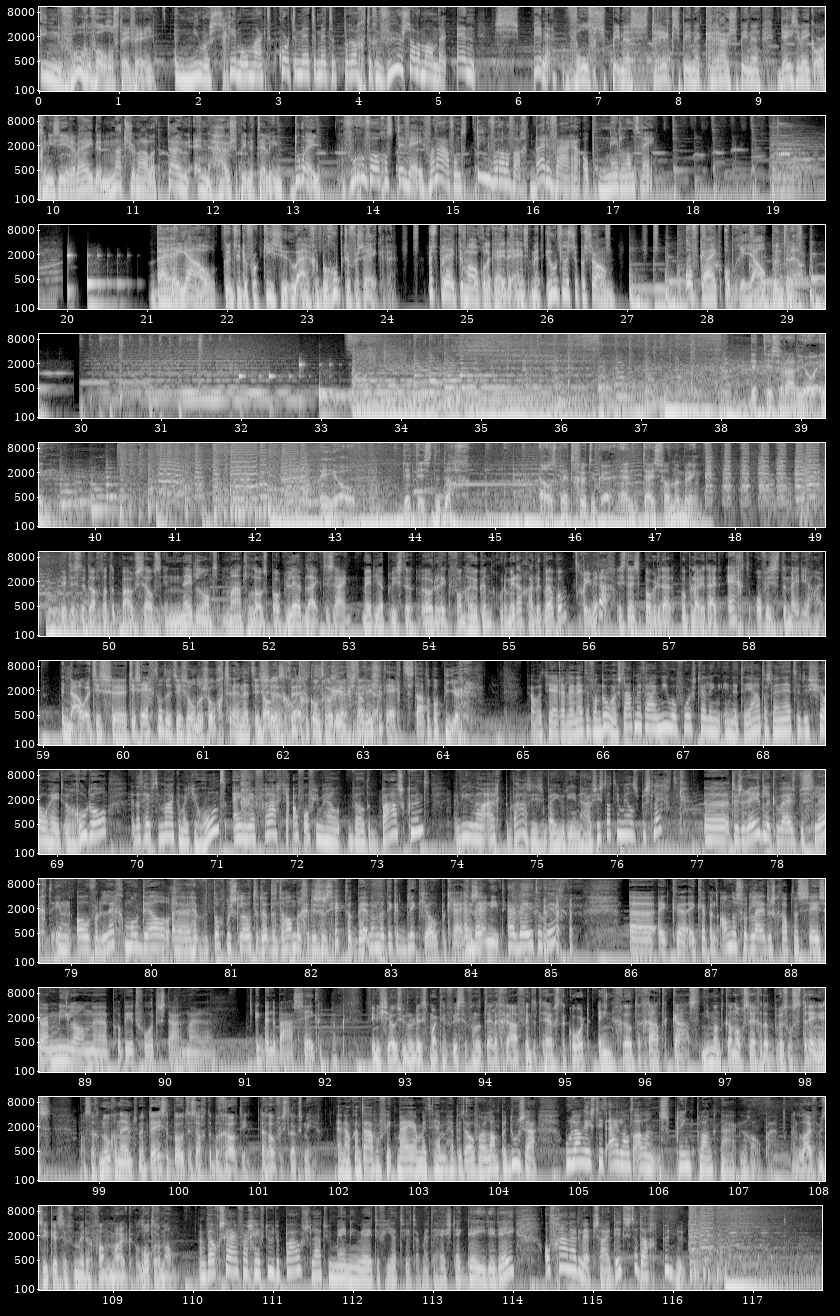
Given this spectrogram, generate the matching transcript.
In Vroege Vogels TV. Een nieuwe schimmel maakt korte metten met de prachtige vuursalamander. En spinnen. Wolfspinnen, strekspinnen, kruisspinnen. Deze week organiseren wij de Nationale Tuin- en Huisspinnentelling. Doe mee! Vroege Vogels TV, vanavond tien voor half acht bij de VARA op Nederland 2. Bij Reaal kunt u ervoor kiezen uw eigen beroep te verzekeren. Bespreek de mogelijkheden eens met uw tussenpersoon. Of kijk op reaal.nl. Dit is Radio 1. EO, Dit is de dag. Elsbet Grutteke en Thijs van den Brink. Dit is de dag dat de paus zelfs in Nederland mateloos populair blijkt te zijn. Mediapriester Roderick van Heuken, goedemiddag, hartelijk welkom. Goedemiddag. Is deze populariteit echt of is het een mediahype? Nou, het is, uh, het is echt, want het is onderzocht en het is, Dan is het goed echt. gecontroleerd. Dus dan is Ja. het echt. Het staat op papier. Cabaretière Lenette van Dongen staat met haar nieuwe voorstelling in de theaters. Lenette, de show heet Roedel. En dat heeft te maken met je hond. En je vraagt je af of je hem wel de baas kunt. En wie er nou eigenlijk de baas is bij jullie in huis. Is dat inmiddels beslecht? Eh, het is redelijkerwijs beslecht. In overlegmodel eh, hebben we toch besloten dat het handiger is als ik dat ben... omdat ik het blikje open krijg en, En zij niet. En weet ook echt? Eh, ik, ik heb een ander soort leiderschap dan Cesar Milan probeert voor te staan. Maar ik ben de baas, zeker. Financieel journalist Martin Visser van de Telegraaf vindt het herfstakkoord één grote gatenkaas. Niemand kan nog zeggen dat Brussel streng is als ze genoegen neemt met deze boterzachte begroting. Daarover straks meer. En ook aan tafel Fik Meijer. Met hem hebben we het over Lampedusa. Hoe lang is dit eiland al een springplank naar Europa? En live muziek is er vanmiddag van Mark Lotterman. En welk cijfer geeft u de paus? Laat uw mening weten via Twitter met de hashtag DIDD. Of ga naar de website ditistedag.nu.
